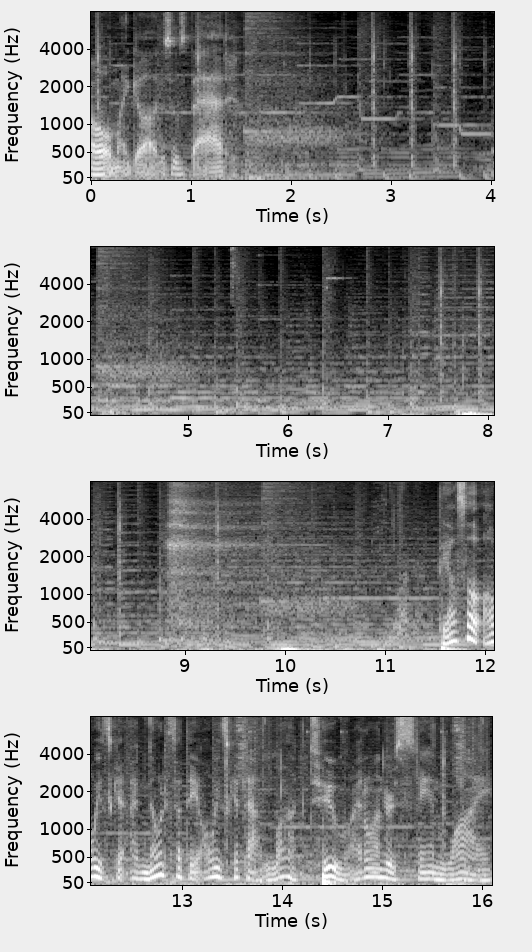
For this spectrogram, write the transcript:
Oh my god, this is bad. They also always get, I've noticed that they always get that luck too. I don't understand why.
